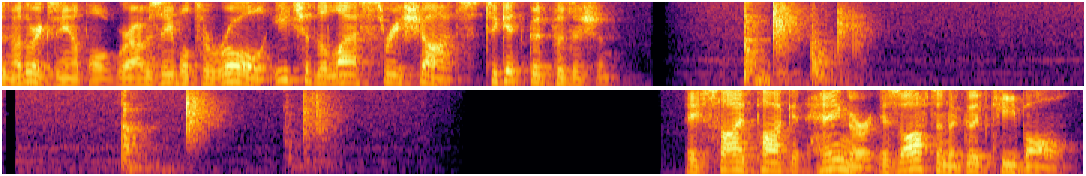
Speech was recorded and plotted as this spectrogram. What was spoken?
another example where I was able to roll each of the last three shots to get good position. A side pocket hanger is often a good key ball.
